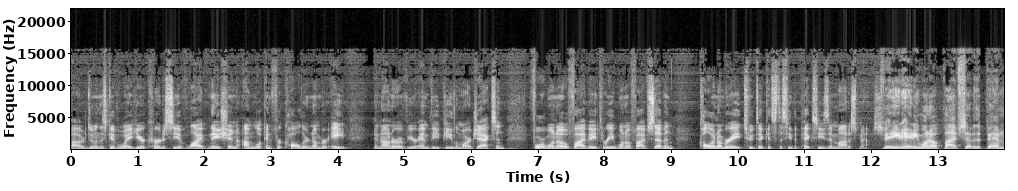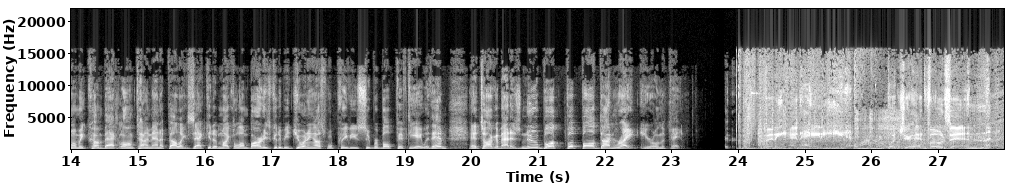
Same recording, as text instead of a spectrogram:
Uh, we're doing this giveaway here courtesy of Live Nation. I'm looking for caller number eight in honor of your MVP, Lamar Jackson. 410 583 1057. Caller number eight, two tickets to see the Pixies and Modest Mouse. Vinny and Haney, 1057 The Fan. When we come back, longtime NFL executive Michael Lombardi is going to be joining us. We'll preview Super Bowl 58 with him and talk about his new book, Football Done Right, here on The Fan. Vinny and Haney. Put your headphones in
